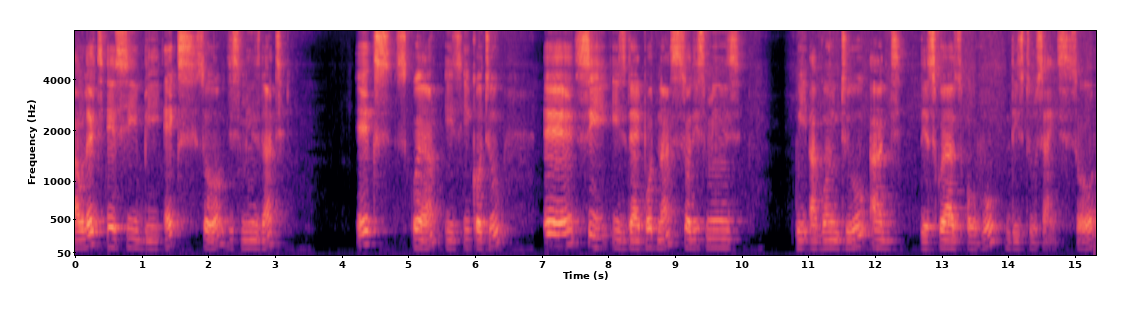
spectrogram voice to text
I'll let AC be x. So this means that x square is equal to AC is the hypotenuse. So this means we are going to add the squares of these two sides. So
